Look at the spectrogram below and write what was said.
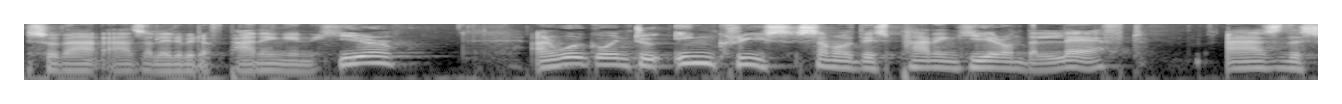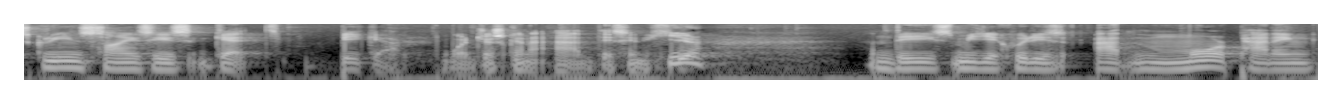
So that adds a little bit of padding in here. And we're going to increase some of this padding here on the left as the screen sizes get bigger. We're just going to add this in here. And these media queries add more padding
